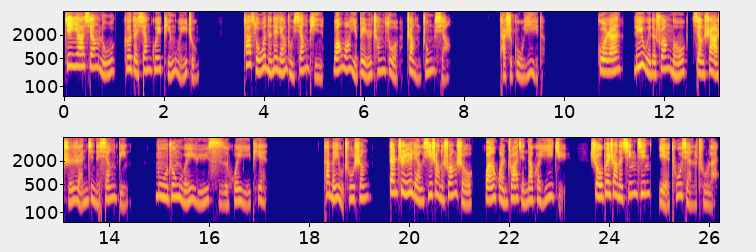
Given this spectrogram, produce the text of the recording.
金压香炉搁在香闺瓶尾中，他所问的那两种香品，往往也被人称作帐中香。他是故意的。果然，李伟的双眸像霎时燃尽的香饼，目中唯余，死灰一片。他没有出声，但置于两膝上的双手缓缓抓紧那块衣举，手背上的青筋也凸显了出来。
